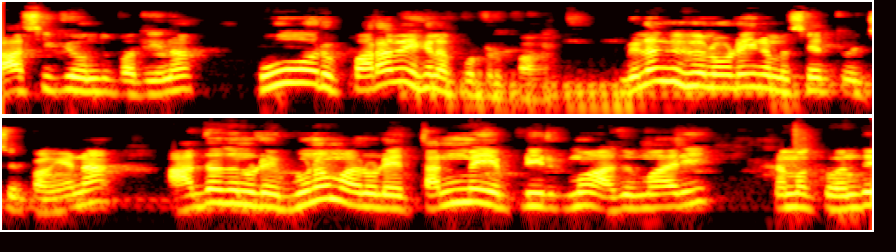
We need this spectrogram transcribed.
ராசிக்கும் வந்து பார்த்திங்கன்னா ஒவ்வொரு பறவைகளை போட்டிருப்பாங்க. விலங்குகளோடையும் நம்ம சேர்த்து வச்சுருப்பாங்க. ஏன்னா அது அதனுடைய குணம் அதனுடைய தன்மை எப்படி இருக்குமோ அது மாதிரி நமக்கு வந்து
